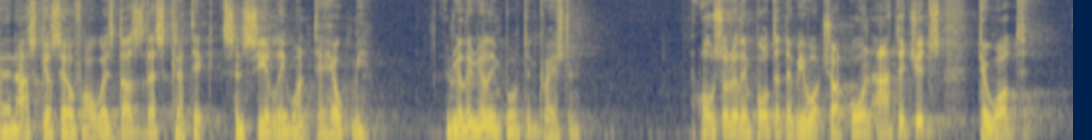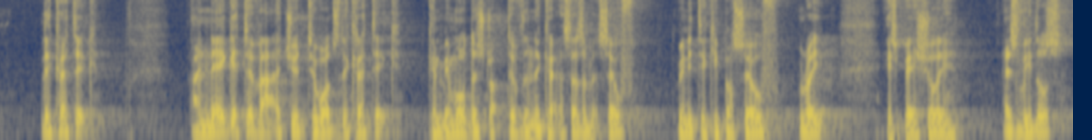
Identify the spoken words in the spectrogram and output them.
And ask yourself always does this critic sincerely want to help me? Really, really important question. Also, really important that we watch our own attitudes toward the critic. A negative attitude towards the critic can be more destructive than the criticism itself. We need to keep ourselves right, especially as leaders.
